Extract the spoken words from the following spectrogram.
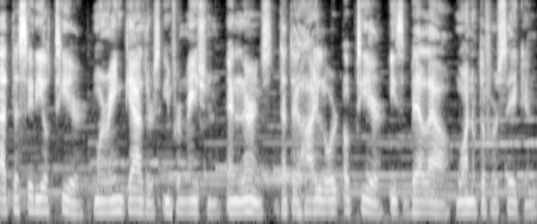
At the city of Tear, Moiraine gathers information and learns that the High Lord of Tear is Be'lal, one of the Forsaken.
